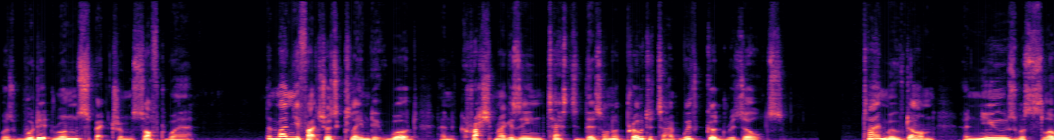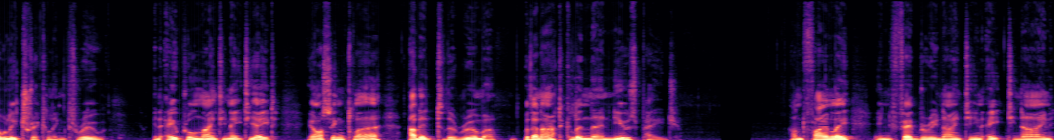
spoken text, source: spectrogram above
was would it run Spectrum software? The manufacturers claimed it would, and Crash magazine tested this on a prototype with good results. Time moved on, and news was slowly trickling through. In April 1988, Your Sinclair added to the rumour with an article in their news page. And finally, in February 1989,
